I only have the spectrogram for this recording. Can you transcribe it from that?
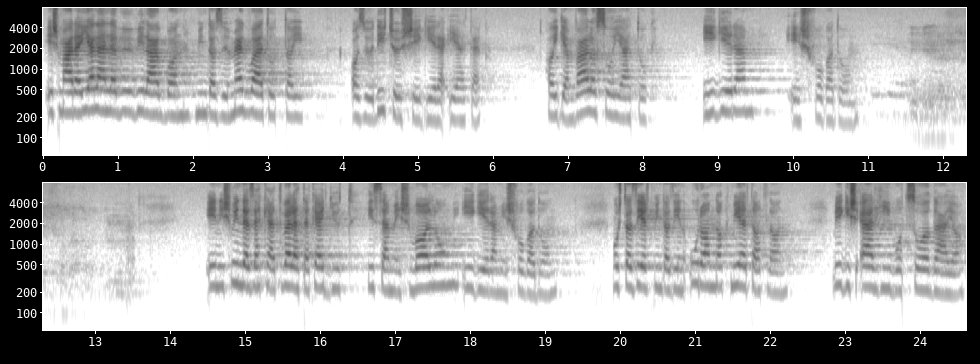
és már a jelenlevő világban, mint az ő megváltottai, az ő dicsőségére éltek. Ha igen, válaszoljátok, ígérem és fogadom. Én is mindezeket veletek együtt hiszem és vallom, ígérem és fogadom. Most azért, mint az én Uramnak méltatlan, mégis elhívott szolgája.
